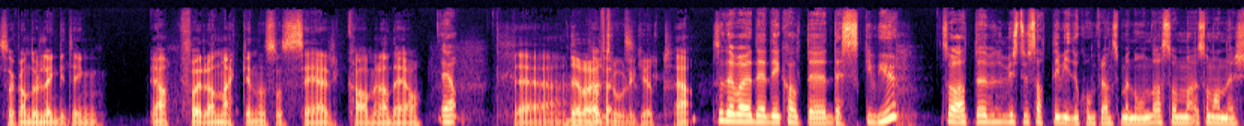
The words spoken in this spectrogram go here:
så kan du legge ting ja, foran Mac-en, og så ser kameraet det òg. Det, Det var fett. utrolig kult. Så det var jo det de kalte desk view. Så at eh, hvis du satt i videokonferanse med noen, da, som, som Anders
